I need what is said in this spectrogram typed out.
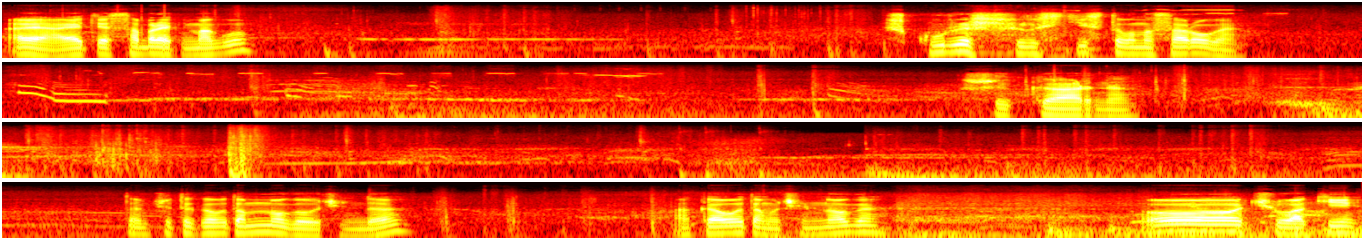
Э, а я тебя собрать не могу? Шкура шерстистого носорога. Шикарно. Там что-то кого-то много очень, да? А кого там очень много? О, чуваки.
